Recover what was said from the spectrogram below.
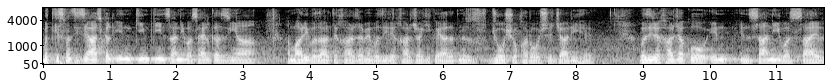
بدقسمتی سے آج کل ان قیمتی انسانی وسائل کا زیاں ہماری وزارت خارجہ میں وزیر خارجہ کی قیادت میں جوش و خروش سے جاری ہے۔ وزیر خارجہ کو ان انسانی وسائل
